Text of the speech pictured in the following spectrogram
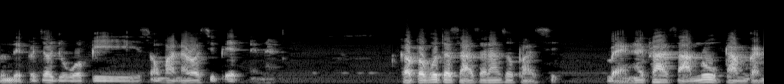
สมเด็จพระเจ้าอยู่หัวปี 2511 เนี่ยนะกับพระพุทธศาสนาสุภาษิตแบ่งให้พระสามรูปทำกัน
